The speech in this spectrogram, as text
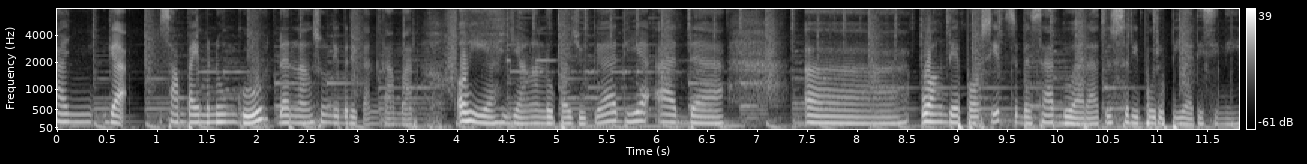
hanya sampai menunggu dan langsung diberikan kamar. Oh iya, jangan lupa juga dia ada eh, uang deposit sebesar Rp200.000 di sini.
